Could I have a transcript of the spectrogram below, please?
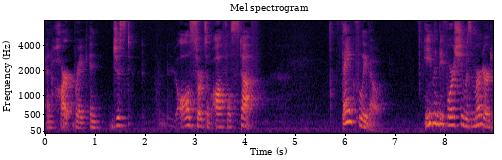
and heartbreak and just all sorts of awful stuff. Thankfully, though, even before she was murdered,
